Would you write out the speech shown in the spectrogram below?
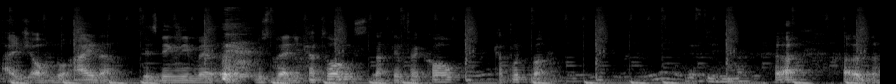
Äh, eigentlich auch nur einer. Deswegen nehmen wir, müssen wir die Kartons nach dem Verkauf kaputt machen. Heftig, ne? Ja, Alter.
